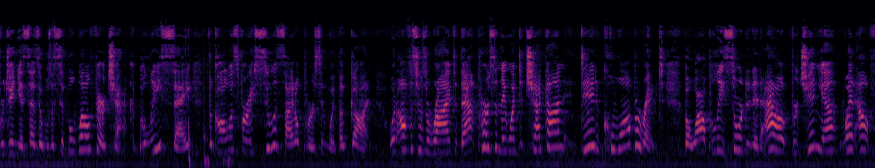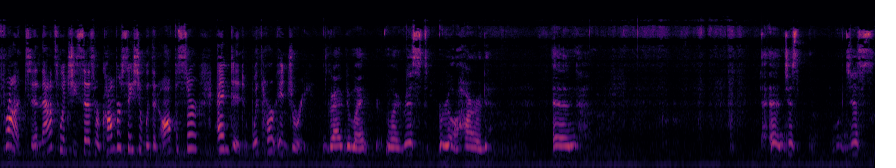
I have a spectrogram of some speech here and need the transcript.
Virginia says it was a simple welfare check. Police say the call was for a suicidal person with a gun. When officers arrived, that person they went to check on did cooperate. But while police sorted it out, Virginia went out front, and that's when she says her conversation with an officer ended with her injury. Grabbed my my wrist real hard, and and just just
